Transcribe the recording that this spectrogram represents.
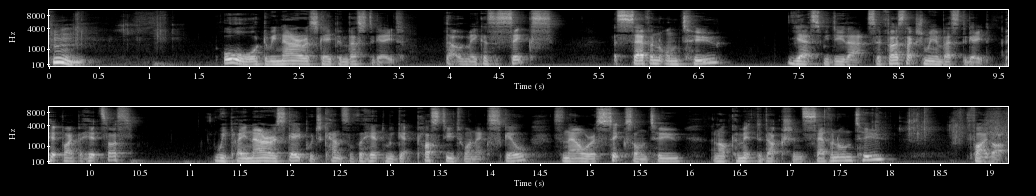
Hmm. Or do we narrow escape investigate? That would make us a six, a seven on two. Yes, we do that. So first action we investigate. Pit Viper hits us. We play narrow escape, which cancels the hit, and we get plus two to our next skill. So now we're a six on two, and I'll commit deduction seven on two. Five up.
